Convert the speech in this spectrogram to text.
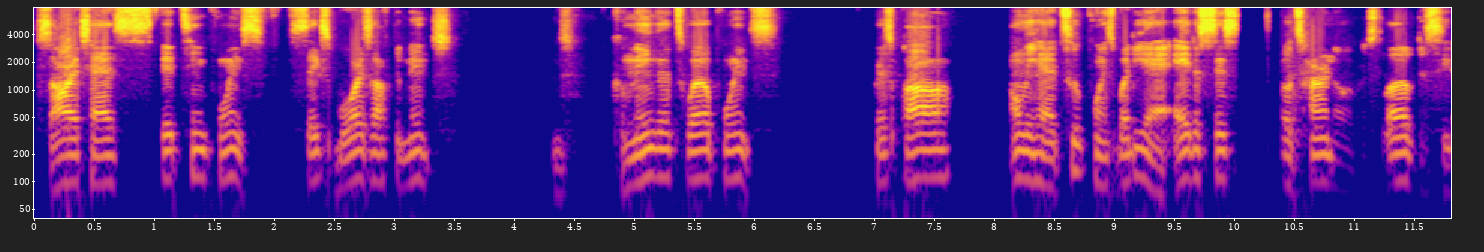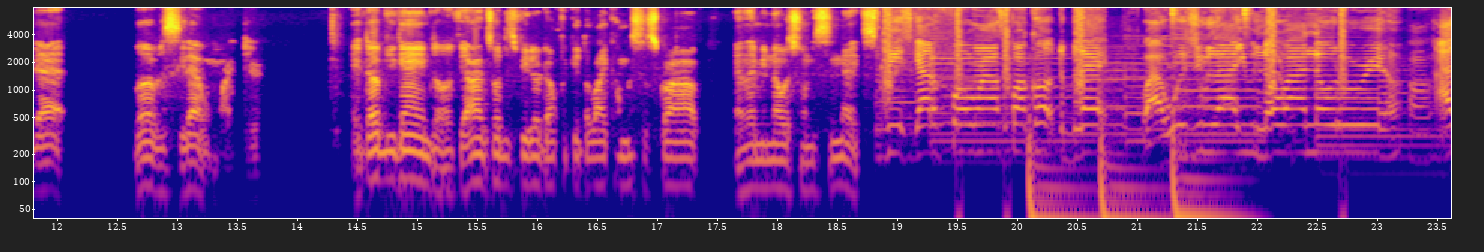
Sarge has 15 points, six boards off the bench. Kuminga, 12 points. Chris Paul, only had two points, but he had eight assists, no turnovers. Love to see that. Love to see that one right there. A W game though. If y'all enjoyed this video, don't forget to like, comment, subscribe, and let me know which one to see next. Bitch got a four round spark up the black. Why would you lie? You know I know the real. I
